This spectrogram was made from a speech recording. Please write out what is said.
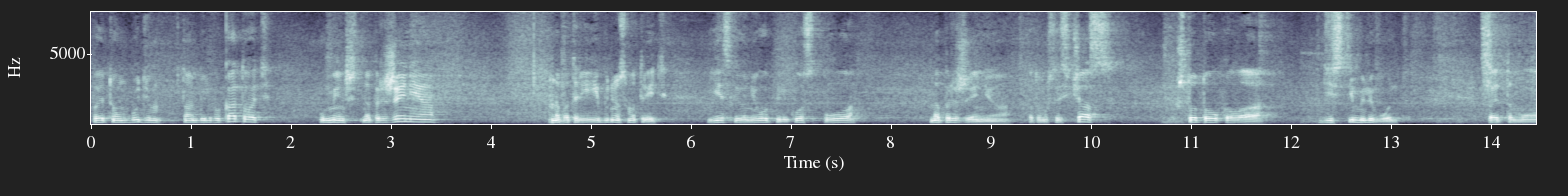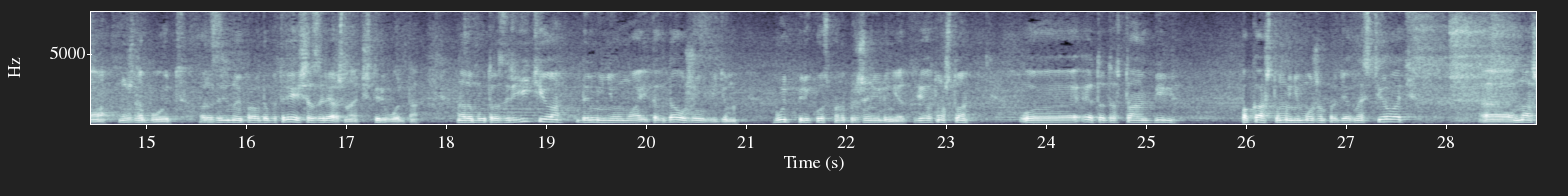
Поэтому будем автомобиль выкатывать, уменьшить напряжение на батарее и будем смотреть, есть ли у него перекос по напряжению. Потому что сейчас что-то около 10 милливольт. Поэтому нужно будет разрядить. Ну и правда батарея сейчас заряжена 4 вольта. Надо будет разрядить ее до минимума и тогда уже увидим, будет перекос по напряжению или нет. Дело в том, что э, этот автомобиль пока что мы не можем продиагностировать. Э, наш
